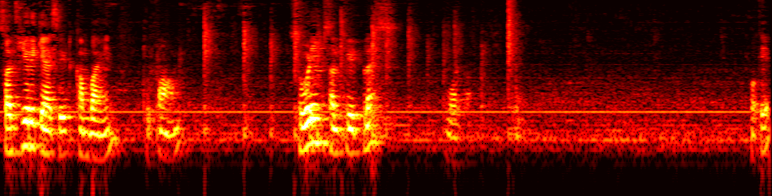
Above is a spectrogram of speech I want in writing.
sulfuric acid combine to form sodium sulfate plus water. Okay.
